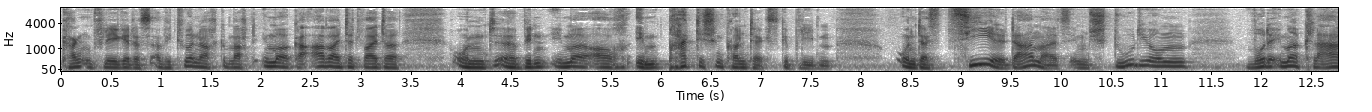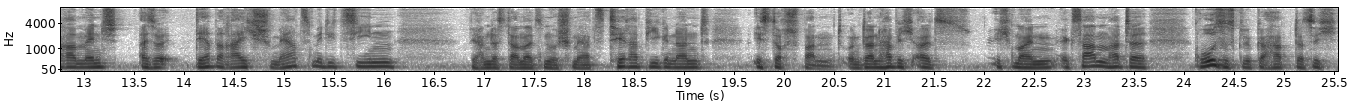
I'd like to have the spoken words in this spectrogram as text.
Krankenpflege das Abitur nachgemacht, immer gearbeitet weiter und äh, bin immer auch im praktischen Kontext geblieben. Und das Ziel damals im Studium wurde immer klarer, Mensch, also der Bereich Schmerzmedizin, wir haben das damals nur Schmerztherapie genannt, ist doch spannend. Und dann habe ich, als ich mein Examen hatte, großes Glück gehabt, dass ich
